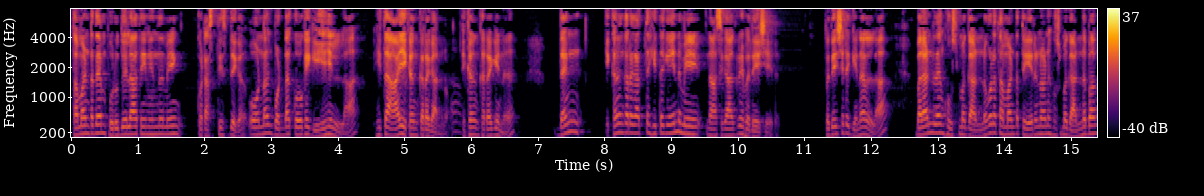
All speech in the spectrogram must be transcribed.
Tamanට දැන් පුරුදු වෙලා තියෙන හින්දා මේ කොටස් 32 ඕනනම් පොඩ්ඩක් ඕකේ ගිහිල්ලා හිත ආයෙ එකඟ කරගන්නවා. එකඟ කරගෙන දැන් එකඟ කරගත්ත හිත ගේන්න මේ නාසිකාග්‍රේ ප්‍රදේශයට. ප්‍රදේශයට ගෙනල්ලා බලන්න දැන් හුස්ම ගන්නකොට Tamanට තේරෙනවනේ හුස්ම ගන්න බව.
